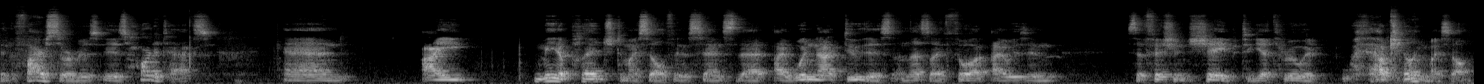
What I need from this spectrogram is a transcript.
in the fire service is heart attacks. And I made a pledge to myself in a sense that I would not do this unless I thought I was in sufficient shape to get through it without killing myself.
